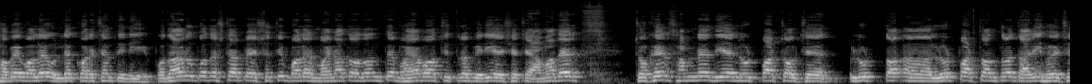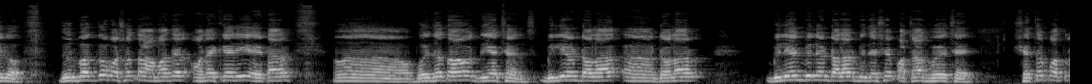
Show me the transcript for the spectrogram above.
হবে বলে উল্লেখ করেছেন তিনি। প্রধান উপদেষ্টা পেশ সচিব বলেন, ময়নাতদন্তে ভয়াবহ চিত্র বেরিয়ে এসেছে। আমাদের চোখের সামনে দিয়ে লুটপাট চলছে। লুট লুটপাটতন্ত্র জারি হয়েছিল। দুর্ভাগ্যবশত আমাদের অনেকেরই এটার বৈধতাও দিয়েছেন। Billion dollar dollar, billion billion dollar বিদেশে পাচার হয়েছে। শ্বেতপত্র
